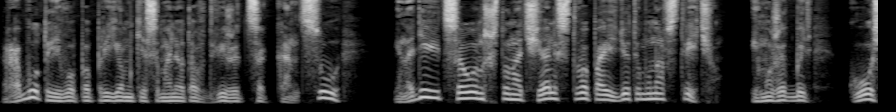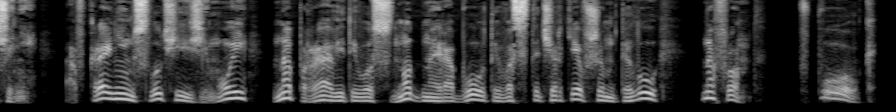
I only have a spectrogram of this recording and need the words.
Работа его по приемке самолетов движется к концу, и надеется он, что начальство пойдет ему навстречу, и, может быть, к осени, а в крайнем случае зимой направит его с нодной работы в осточертевшем тылу на фронт, в полк,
